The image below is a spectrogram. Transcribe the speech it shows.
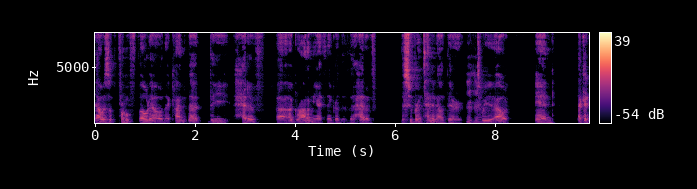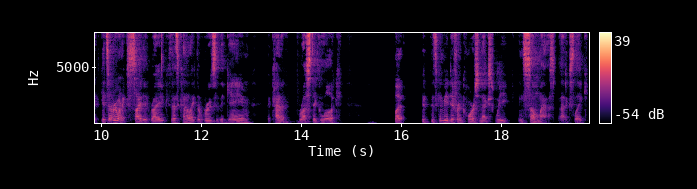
that was from a photo that kind of that the head of uh, agronomy, I think, or the, the head of the superintendent out there Mhm. tweeted out, and that get, gets everyone excited, right? Because that's kind of like the roots of the game, the kind of rustic look. But it, it's gonna be a different course next week in some aspects. Like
